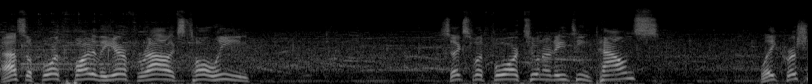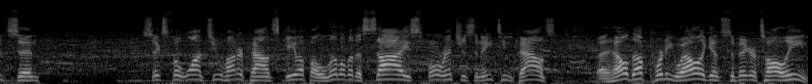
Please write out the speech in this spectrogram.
That's the fourth fight of the year for Alex Taulien. Six foot four, 218 pounds. Blake Christensen, six foot one, 200 pounds, gave up a little bit of size, four inches and 18 pounds, but held up pretty well against the bigger Taulien.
